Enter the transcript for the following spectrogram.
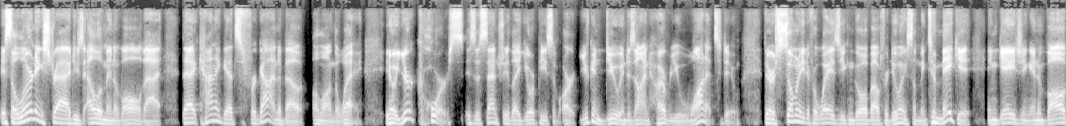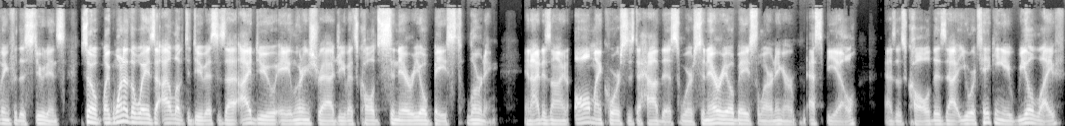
It's the learning strategies element of all of that that kind of gets forgotten about along the way. You know, your course is essentially like your piece of art. You can do and design however you want it to do. There are so many different ways you can go about for doing something to make it engaging and involving for the students. So like one of the ways that I love to do do this is that I do a learning strategy that's called scenario based learning. And I design all my courses to have this, where scenario based learning, or SBL as it's called, is that you are taking a real life,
